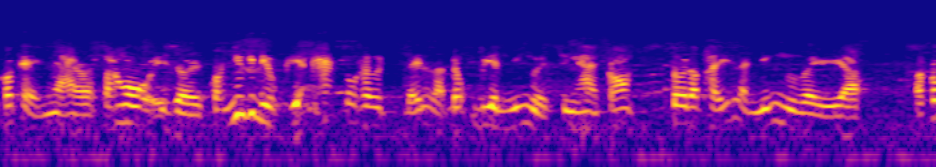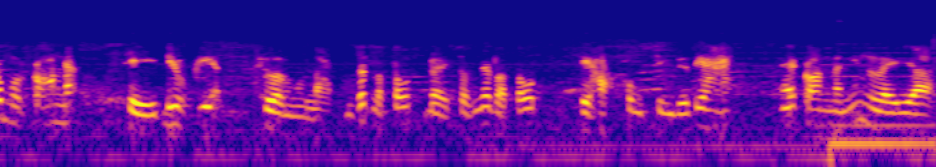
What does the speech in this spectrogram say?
có thể nhà ở xã hội rồi có những cái điều kiện khác tốt hơn. Đấy là động viên những người sinh hai con. Tôi đã thấy là những người uh, có một con đó thì điều kiện thường là rất là tốt đời sống rất là tốt thì họ không sinh đứa thứ hai còn là những người uh,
